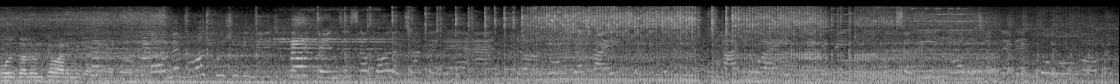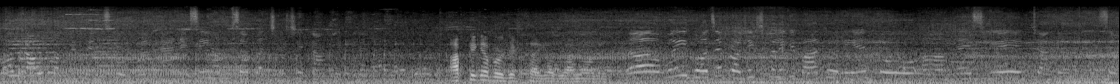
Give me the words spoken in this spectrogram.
पोस्ट डाले उनके बारे में क्या कहना चाहोगे अ, मैं बहुत खुश हूँ कि मेरे जितने भी फ्रेंड्स हैं सब बहुत अच्छा कर रहे हैं एंड दो हज़ार बाईस अभी तो स्टार्ट हुआ है एक महीने में सभी बहुत अच्छा कर रहे हैं तो अ, मैं बहुत प्राउड हूँ अपने फ्रेंड्स के ऊपर एंड ऐसे ही हम सब अच्छे अच्छे काम करते रहेंगे आपके क्या प्रोजेक्ट्स आएगा अभी आने वाले? वही बहुत से प्रोजेक्ट्स को लेकर बात हो रही है तो मैं इसलिए चाहती हूँ कि सब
